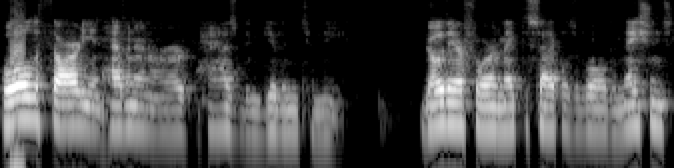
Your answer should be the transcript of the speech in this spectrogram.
All authority in heaven and on earth has been given to me. Go therefore and make disciples of all the nations,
